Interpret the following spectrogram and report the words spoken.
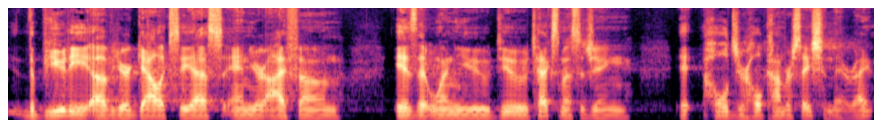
The beauty of your Galaxy S and your iPhone is that when you do text messaging, it holds your whole conversation there, right?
